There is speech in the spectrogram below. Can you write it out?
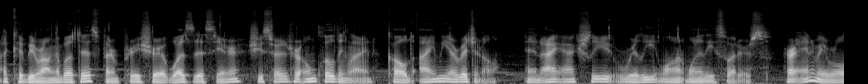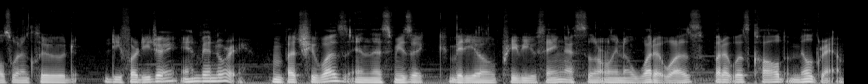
I could be wrong about this, but I'm pretty sure it was this year, she started her own clothing line called Aimi Original, and I actually really want one of these sweaters. Her anime roles would include D4DJ and Bandori. But she was in this music video preview thing, I still don't really know what it was, but it was called Milgram.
